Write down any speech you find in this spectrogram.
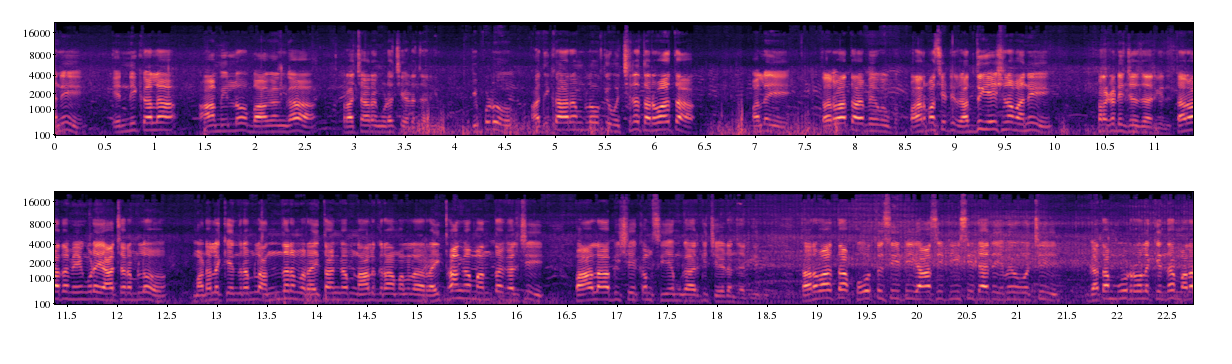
అని ఎన్నికల హామీలో భాగంగా ప్రచారం కూడా చేయడం జరిగింది. ఇప్పుడు అధికారంలోకి వచ్చిన తర్వాత మళ్ళీ తర్వాత మేము ఫార్మసిటీ రద్దు చేసినామని ప్రకటించడం జరిగింది. తర్వాత మేము కూడా ఈ ఆచారంలో మండల కేంద్రంలో అందరం రైతాంగం నాలుగు గ్రామాల రైతాంగం అంతా కలిసి పాలాభిషేకం సీఎం గారికి చేయడం జరిగింది. తర్వాత ఫోర్త్ సిటీ ఆ సిటీ ఈ సిటీ అది ఏమేమి వచ్చి గత మూడు రోజుల కింద మన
